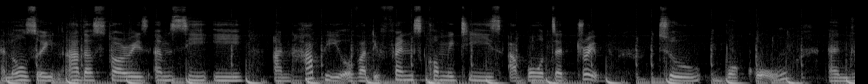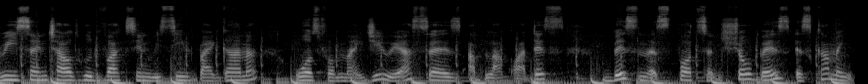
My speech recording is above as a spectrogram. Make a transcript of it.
And also in other stories, MCE unhappy over Defense Committee's aborted trip to Bawku. And recent childhood vaccine received by Ghana was from Nigeria, says Ablakwa. This business, sports, and showbiz is coming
